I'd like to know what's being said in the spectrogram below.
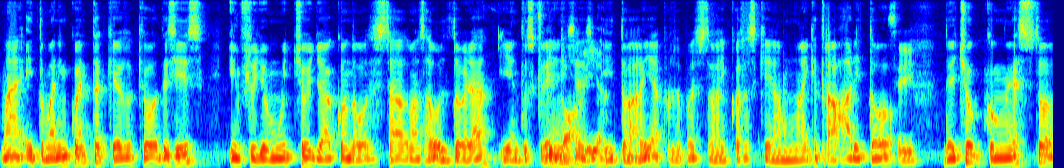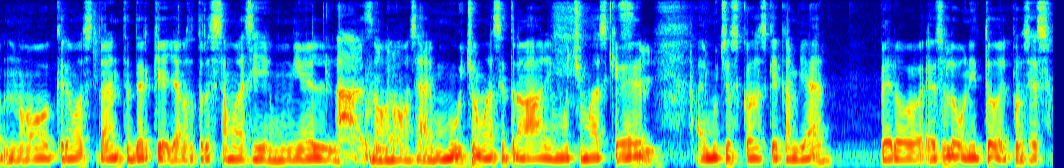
Ma, y tomar en cuenta que eso que vos decís influyó mucho ya cuando vos estabas más adulto, ¿verdad? Y en tus creencias. Y todavía, por supuesto, hay cosas que aún hay que trabajar y todo. Sí. De hecho, con esto no queremos dar a entender que ya nosotros estamos así en un nivel... Ah, no, no, o sea, hay mucho más que trabajar, hay mucho más que ver, hay muchas cosas que cambiar, pero eso es lo bonito del proceso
